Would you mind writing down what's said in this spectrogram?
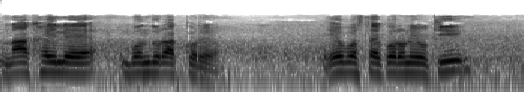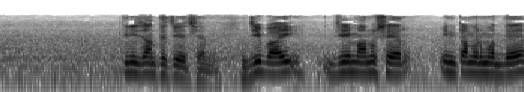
না খাইলে বন্ধু রাগ করে। এ অবস্থায় করণীয় কি? তিনি জানতে চেয়েছেন। জি ভাই, যে মানুষের ইনকামের মধ্যে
